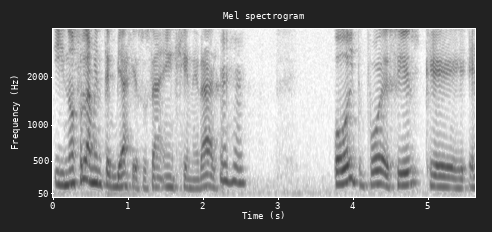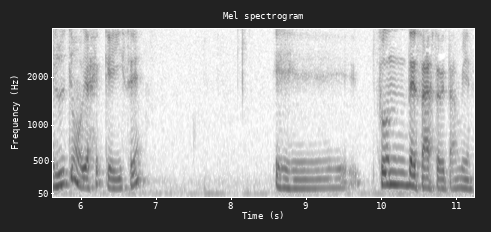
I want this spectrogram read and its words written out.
y no solamente en viajes, o sea, en general. Hoy te puedo decir que el último viaje que hice eh, fue un desastre también.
